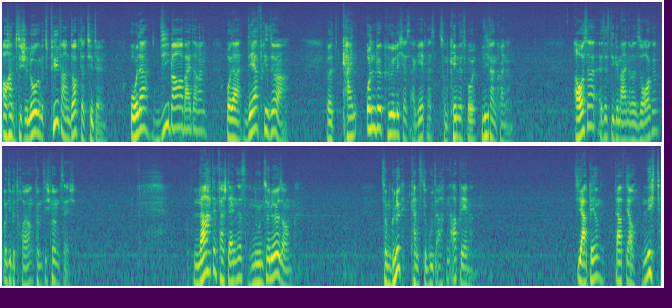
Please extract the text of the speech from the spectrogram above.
Auch ein Psychologe mit vielfachen Doktortiteln oder die Bauarbeiterin oder der Friseur wird kein unwillkürliches Ergebnis zum Kindeswohl liefern können. Außer es ist die gemeinsame Sorge und die Betreuung 50-50. Nach dem Verständnis nun zur Lösung. Zum Glück kannst du Gutachten ablehnen. Die Ablehnung darf dir auch nicht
